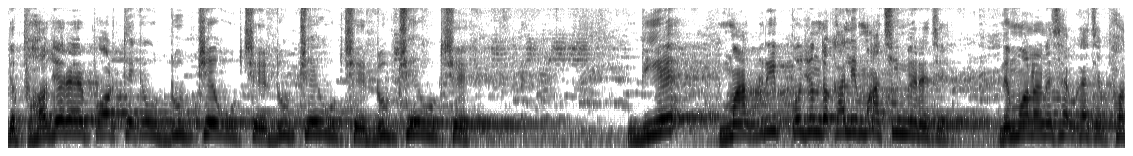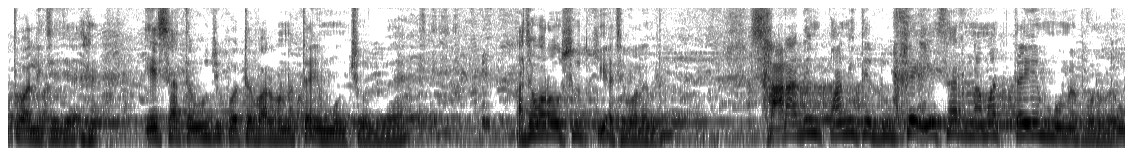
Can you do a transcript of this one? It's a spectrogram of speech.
যে ফজরের পর থেকে ও ডুবছে, উঠছে ডুবছে উঠছে ডুবছে, উঠছে। দিয়ে মাগরিব পর্যন্ত খালি মাছই মেরেছে। যে মৌলানা সাহেব কাছে ফতোয়া লিছে যে এর সাথে উজু করতে পারব না, তাই মন চলবে। আচ্ছা ওর ওষুধ কী আছে বলেন তো? সারাদিন পানিতে ডুবছে, এসার নামাজ তাই মোমে পড়বে ও।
